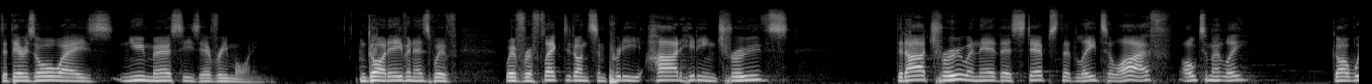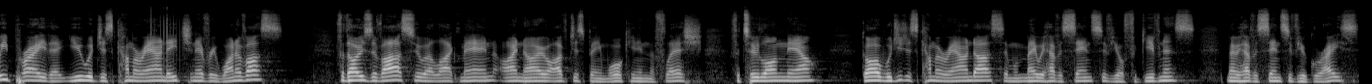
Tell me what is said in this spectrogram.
that there is always new mercies every morning. God, even as we've We've reflected on some pretty hard hitting truths that are true and they're the steps that lead to life ultimately. God, we pray that you would just come around each and every one of us. For those of us who are like, man, I know I've just been walking in the flesh for too long now. God, would you just come around us and may we have a sense of your forgiveness? May we have a sense of your grace?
